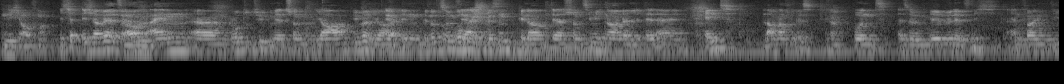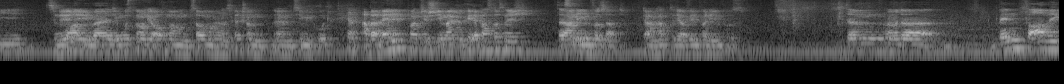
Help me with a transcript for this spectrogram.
nicht aufmachen. Ich, ich habe jetzt Ähm. auch einen äh, Prototypen jetzt schon ein Jahr, über ein Jahr Ja. in Benutzung, der, Rumgeschmissen. genau, der schon ziemlich nah an der äh, Endlanghandel ist. Ja. Und also mir würde jetzt nicht einfallen, die Nee, die, weil die muss man auch nicht aufmachen und sauber machen, Ja. das hält schon ähm, ziemlich gut. Ja. Aber wenn praktisch ihr merkt, okay, da passt was nicht, dass dann, ihr die Infos habt. dann habt ihr auf jeden Fall die Infos. Dann haben wir da, wenn farbig,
